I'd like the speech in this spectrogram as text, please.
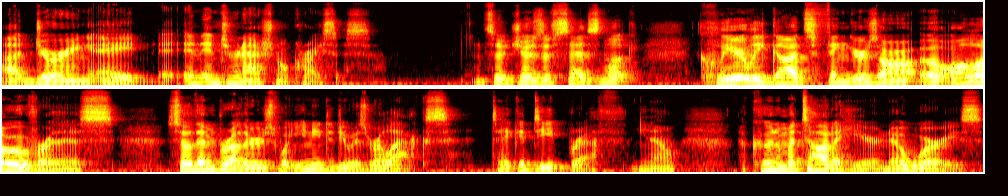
uh, during a an international crisis. And so Joseph says, "Look, clearly God's fingers are all over this. So then, brothers, what you need to do is relax. Take a deep breath. You know, Hakuna Matata here, no worries.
